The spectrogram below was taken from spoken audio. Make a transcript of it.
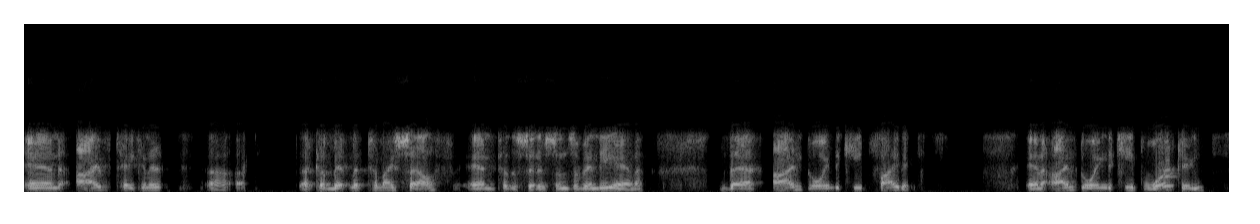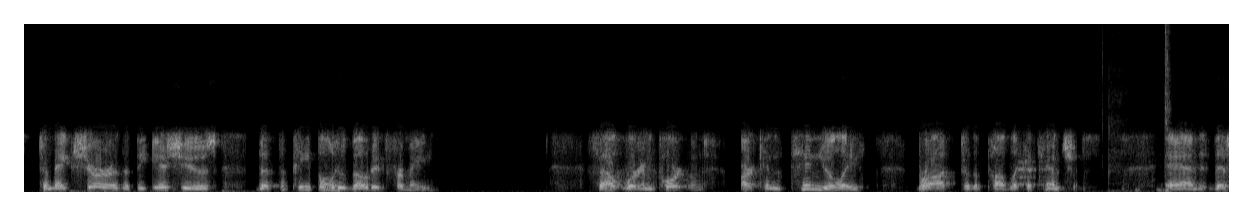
And I've taken it uh, a commitment to myself and to the citizens of Indiana that I'm going to keep fighting. And I'm going to keep working to make sure that the issues that the people who voted for me felt were important are continually brought to the public attention. And this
